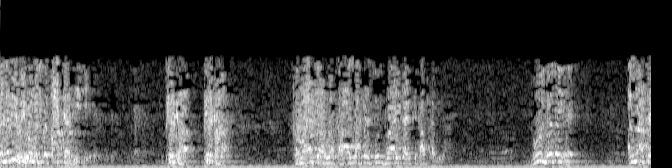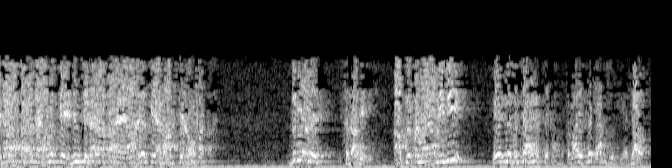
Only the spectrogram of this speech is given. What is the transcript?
سے لگی ہوئی ہو، مجھ کو پاک کر دیجیے پھر کہا پھر کہا، فرمایا کیا ہوا؟ کہا، اللہ کے رسول برائی کا انتخاب کر لیا۔ بھول ہو گئی ہے۔ اللہ سے ڈر آتا ہے، قیامت کے دن سے ڈر آتا ہے، آخرت کے عذاب سے خوف آتا ہے۔ دنیا میں سزا دے دی۔ آپ نے فرمایا، بیوی، پیٹ میں بچہ ہے۔ اس سے کہا، فرمایا، اس نے کیا محسوس کیا؟ جاؤ۔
